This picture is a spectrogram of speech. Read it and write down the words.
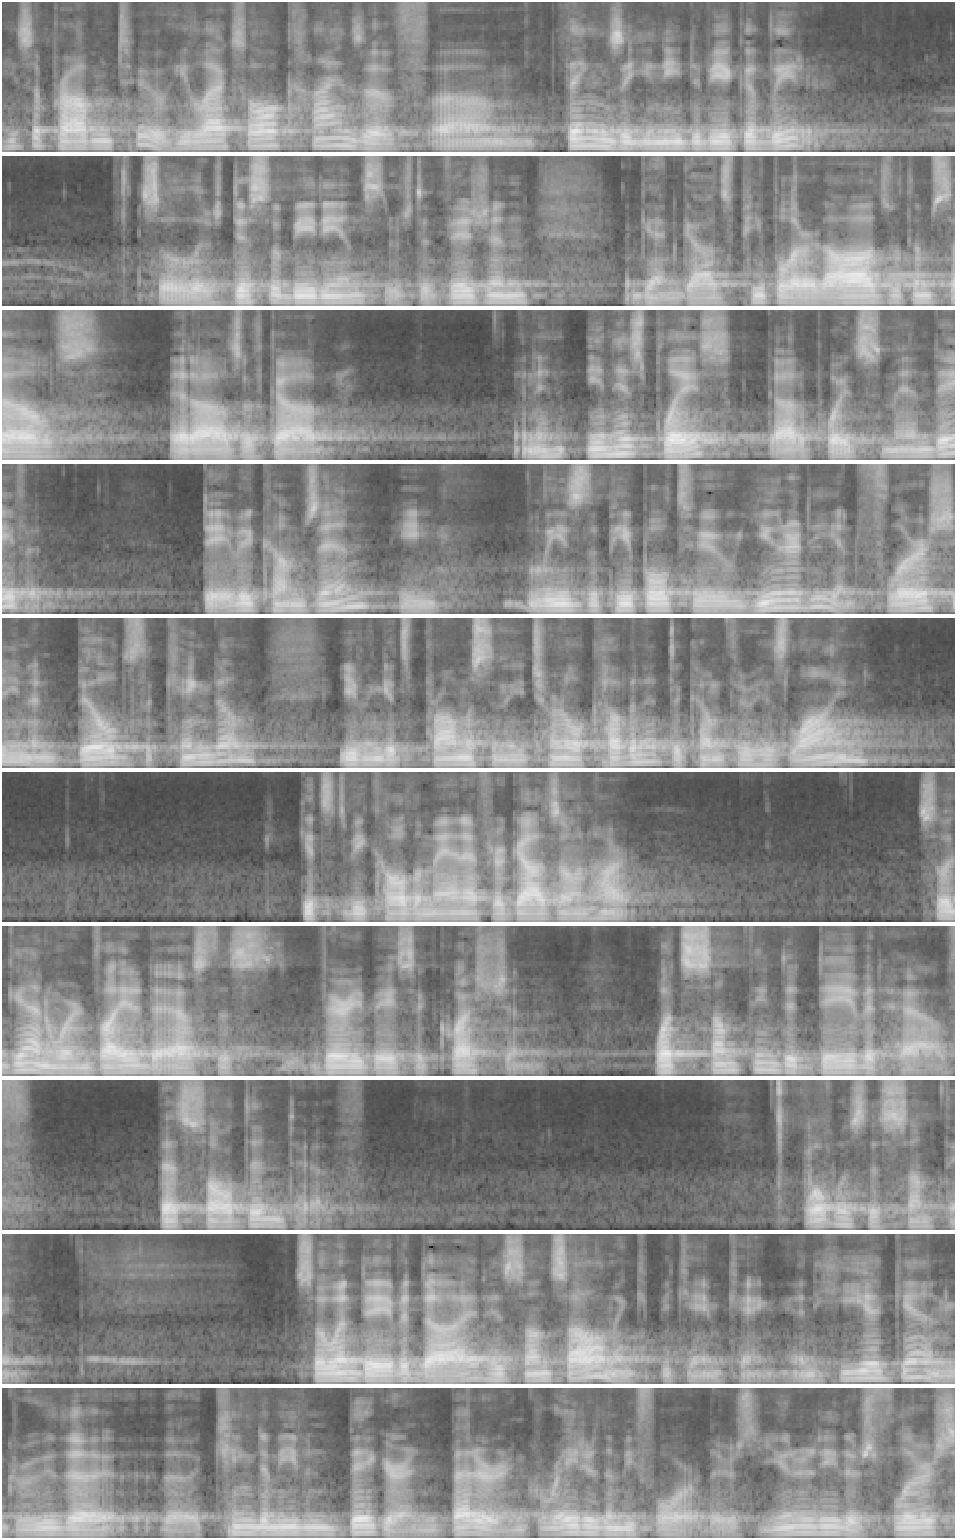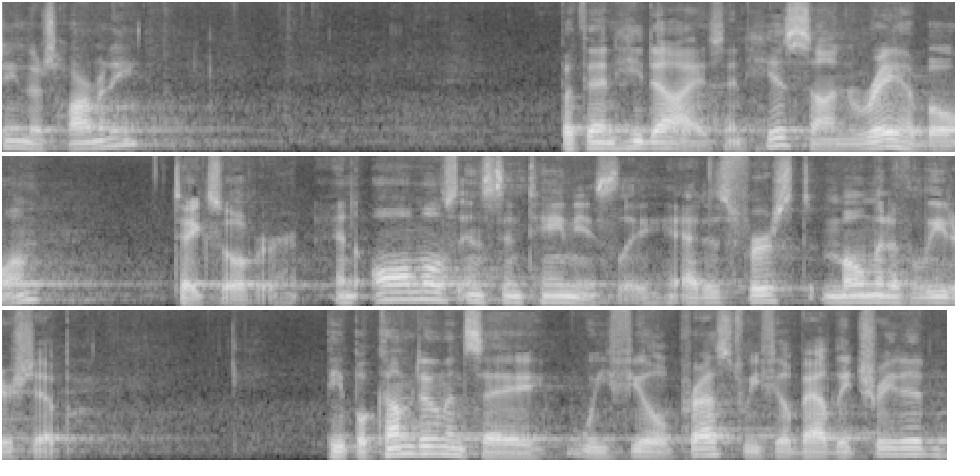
He's a problem too. He lacks all kinds of um, things that you need to be a good leader. So there's disobedience, there's division. Again, God's people are at odds with themselves, at odds with God. And in, in his place, God appoints the man David. David comes in, he leads the people to unity and flourishing and builds the kingdom, even gets promised an eternal covenant to come through his line. Gets to be called a man after God's own heart. So again, we're invited to ask this very basic question What something did David have that Saul didn't have? What was this something? So when David died, his son Solomon became king, and he again grew the, the kingdom even bigger and better and greater than before. There's unity, there's flourishing, there's harmony. But then he dies, and his son Rehoboam takes over. And almost instantaneously, at his first moment of leadership, people come to him and say, We feel oppressed, we feel badly treated,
